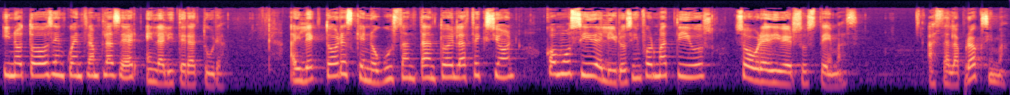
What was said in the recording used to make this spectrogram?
y no todos encuentran placer en la literatura. Hay lectores que no gustan tanto de la ficción como sí de libros informativos sobre diversos temas. Hasta la próxima.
